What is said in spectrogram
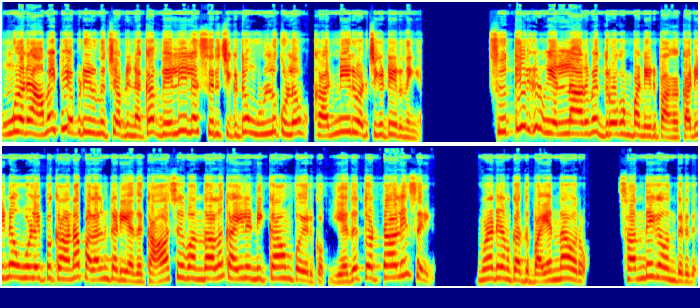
உங்களோட அமைப்பு எப்படி இருந்துச்சு அப்படின்னாக்கா வெளியில சிரிச்சுக்கிட்டும் உள்ளுக்குள்ள கண்ணீர் வடிச்சுக்கிட்டு இருந்தீங்க. சுத்தி இருக்கிறவங்க எல்லாருமே துரோகம் பண்ணிருப்பாங்க கடின உழைப்புக்கான பலன் கிடையாது. காசு வந்தாலும் கையில நிக்காம போயிருக்கும். எதை தொட்டாலும் சரி. முன்னாடி நமக்கு அது பயம்தான் வரும். சந்தேகம் வந்துருது.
